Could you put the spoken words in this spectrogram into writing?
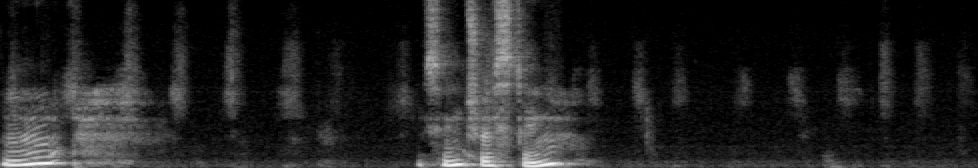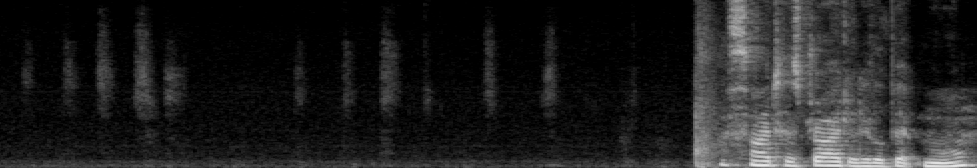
Well, it's interesting. The side has dried a little bit more.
